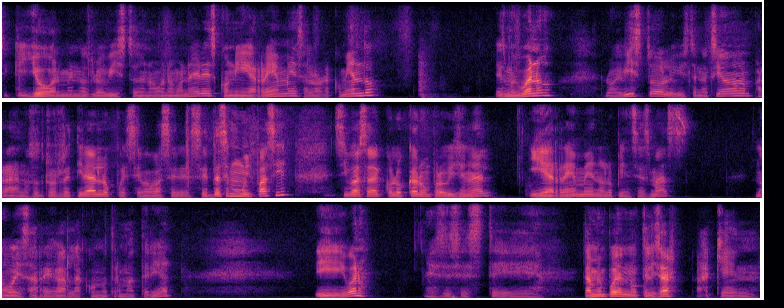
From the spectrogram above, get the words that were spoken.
y que yo al menos lo he visto de una buena manera, es con IRM, se lo recomiendo. Es muy bueno, lo he visto, lo he visto en acción. Para nosotros retirarlo, pues se va a hacer, se te hace muy fácil. Si vas a colocar un provisional, IRM, no lo pienses más. No vayas a regarla con otro material. Y bueno, ese es este también pueden utilizar a quien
